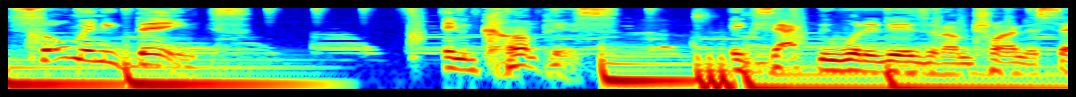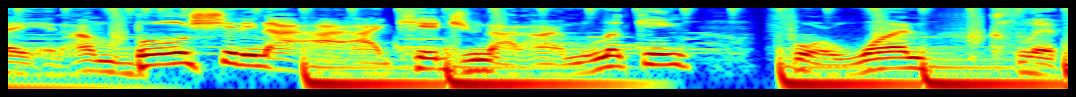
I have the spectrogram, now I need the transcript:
So many things encompass exactly what it is that I'm trying to say. And I'm bullshitting, I, I, I kid you not. I'm looking for one clip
